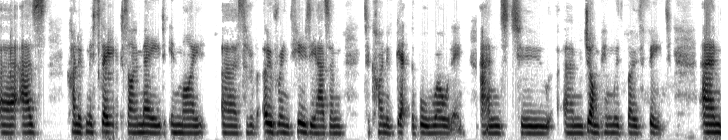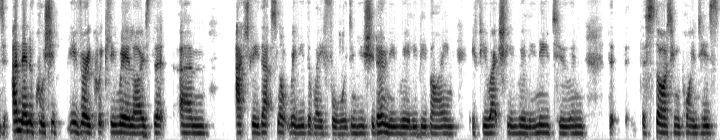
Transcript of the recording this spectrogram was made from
uh, as kind of mistakes I made in my uh, sort of over enthusiasm to kind of get the ball rolling and to um, jump in with both feet. And, and then, of course, you, you very quickly realize that um, actually that's not really the way forward and you should only really be buying if you actually really need to. And the, the starting point is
